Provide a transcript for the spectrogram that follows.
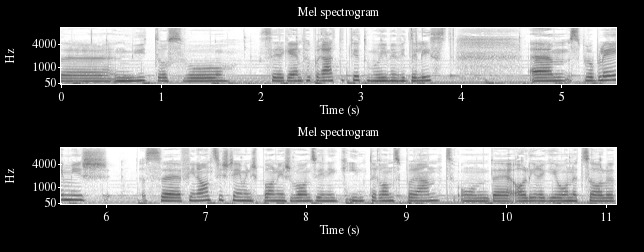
ein Mythos, der sehr gerne verbreitet wird und man immer wieder liest. Ähm, das Problem ist, das äh, Finanzsystem in Spanien ist wahnsinnig intransparent und äh, alle Regionen zahlen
